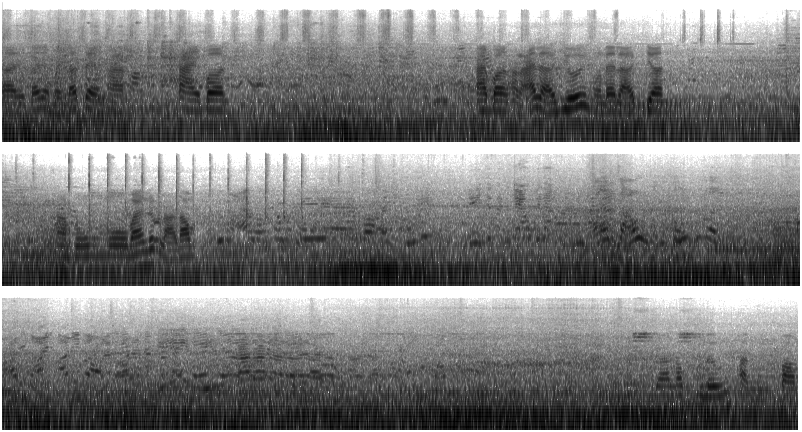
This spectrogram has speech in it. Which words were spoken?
Đây, cái nhà mình đã xem ha. Hai bên hai bên hồi nãy là ở dưới còn đây là ở trên. À, mua, mua bán rất là đông. Ra đậu cá lóc nướng thành phong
